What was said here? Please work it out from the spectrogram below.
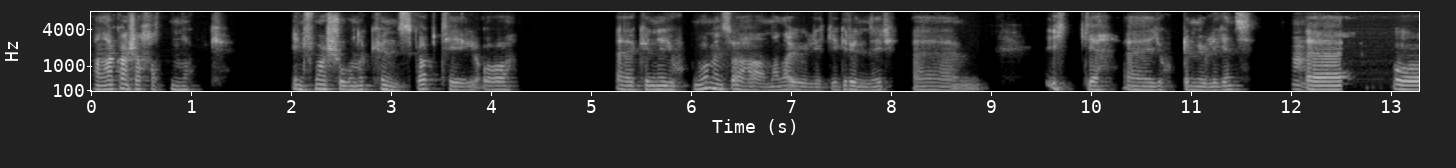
Man har kanskje hatt nok informasjon og kunnskap til å eh, kunne gjort noe, men så har man av ulike grunner eh, ikke eh, gjort det, muligens. Mm. Eh, og,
